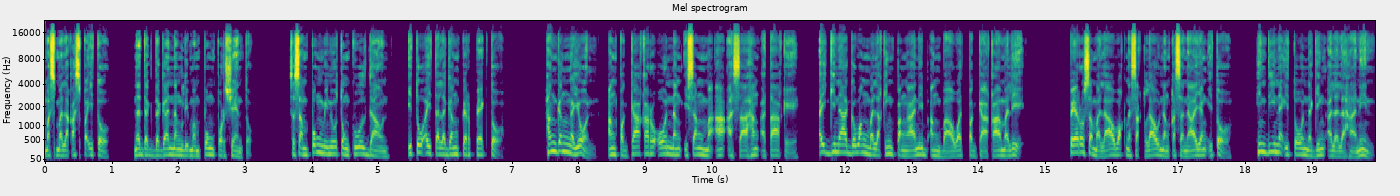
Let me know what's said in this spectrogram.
mas malakas pa ito na dagdagan ng 50%. Sa 10 minutong cooldown, ito ay talagang perpekto. Hanggang ngayon, ang pagkakaroon ng isang maaasahang atake ay ginagawang malaking panganib ang bawat pagkakamali. Pero sa malawak na saklaw ng kasanayang ito, hindi na ito naging alalahanin.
